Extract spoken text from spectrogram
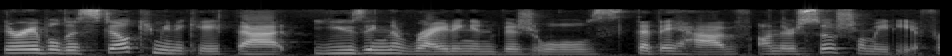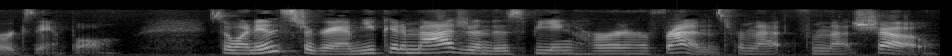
they're able to still communicate that using the writing and visuals that they have on their social media, for example. So on Instagram, you can imagine this being her and her friends from that from that show.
